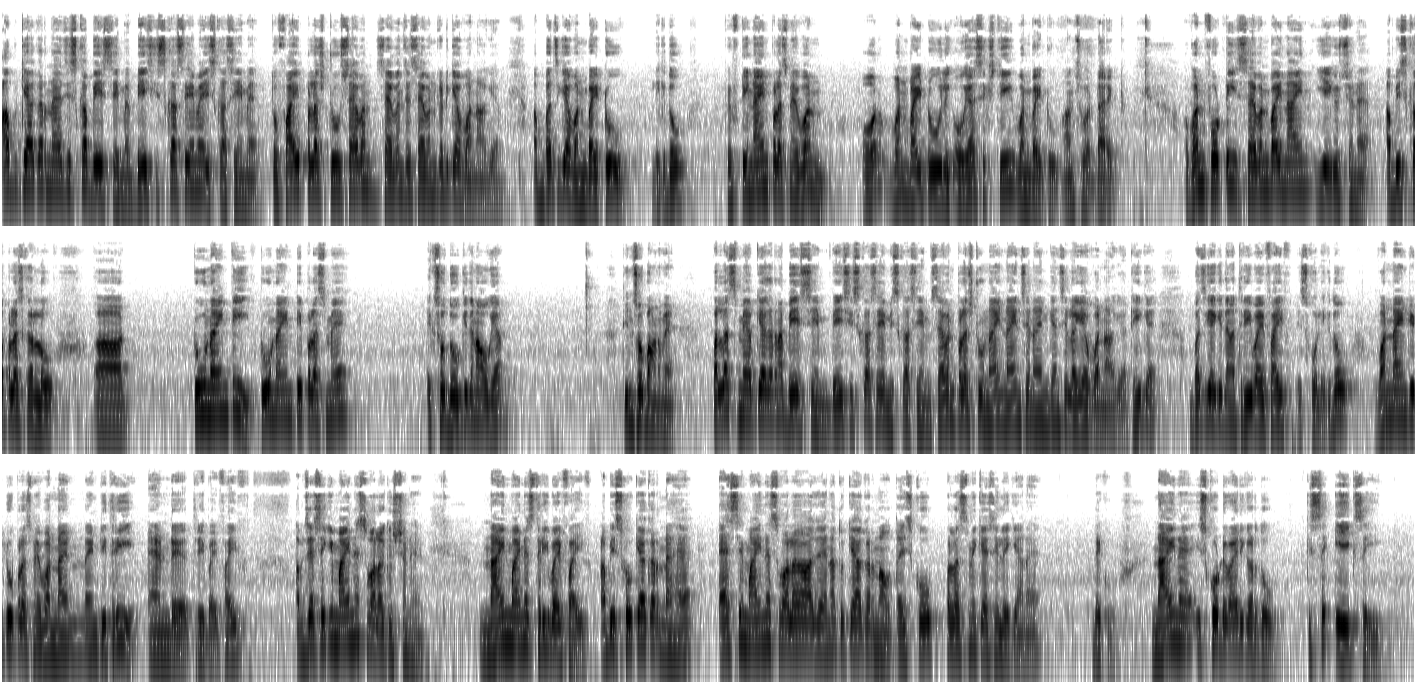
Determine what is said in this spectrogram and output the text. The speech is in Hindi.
अब क्या करना है, जिसका बेस सेम है। बेस इसका सेम है? इसका सेम है। तो 5 प्लस टू सेवन सेवन से सेवन कट गया वन आ गया। अब बच गया वन बाई टू लिख दो। 59 प्लस में वन और वन बाई टू हो गया sixty one by two answer direct one forty seven by nine ये क्वेश्चन है। अब इसका प्लस कर लो। Two ninety two ninety plus में एक सौ दो कितना हो गया? तीन सौ बानवे। प्लस में अब क्या करना? बेस सेम, बेस इसका सेम इसका same. Seven plus two, nine nine से नाइन कैंसिल आ गया वन आ गया, ठीक है? बच गया कितना? थ्री बाई फाइव, इसको लिख दो। वन नाइन्टी टू प्लस में one nine ninety three and three by five अब जैसे कि माइनस वाला क्वेश्चन है nine minus three by five अब इसको क्या करना है? ऐसे माइनस वाला आ जाए ना तो क्या करना होता है? इसको प्लस में कैसे लेके आना है? देखो नाइन है, इसको डिवाइड कर दो। किससे? एक से ही।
